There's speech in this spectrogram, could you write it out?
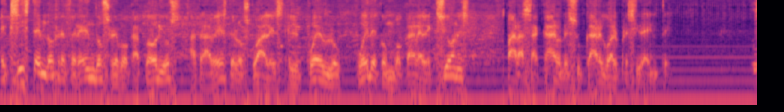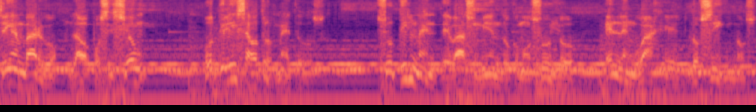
existen los referendos revocatorios a través de los cuales el pueblo puede convocar elecciones para sacar de su cargo al presidente. Sin embargo, la oposición utiliza otros métodos. Sutilmente va asumiendo como suyo el lenguaje, los signos,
